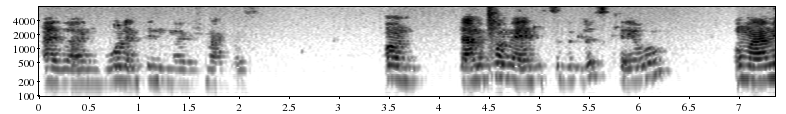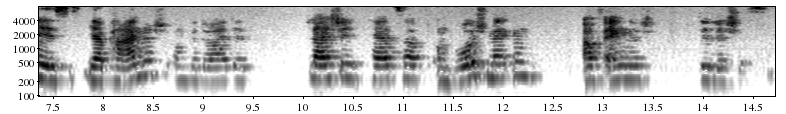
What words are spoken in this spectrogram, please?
also ein wohlempfindender Geschmack ist. Und damit kommen wir endlich zur Begriffsklärung. Umami ist japanisch und bedeutet fleischig, herzhaft und wohlschmeckend auf Englisch delicious.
